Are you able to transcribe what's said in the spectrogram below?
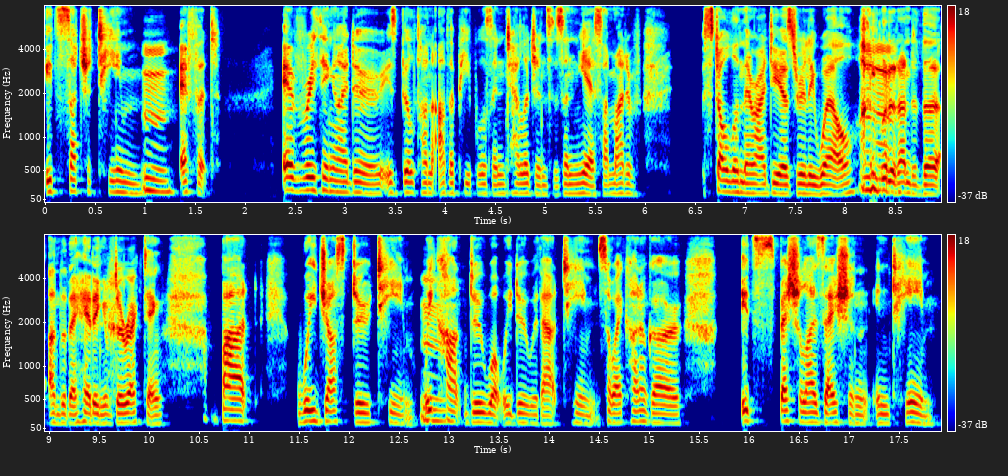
it's such a team Mm. effort. Everything I do is built on other people's intelligences. And yes, I might have stolen their ideas really well and put it mm. under the under the heading of directing. But we just do team. We mm. can't do what we do without team. So I kind of go, it's specialization in team.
